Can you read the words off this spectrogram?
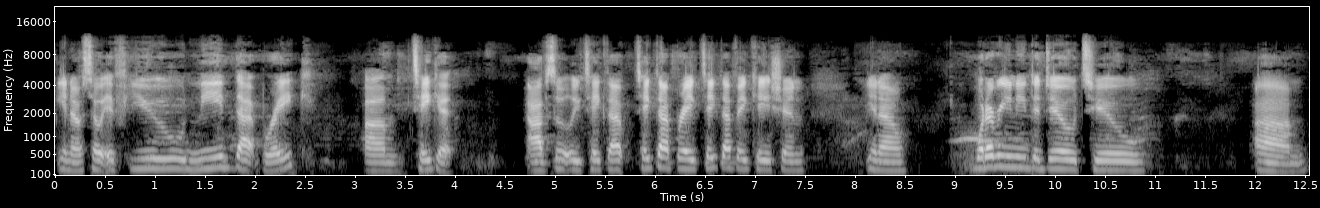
you know, so if you need that break, um, take it. Absolutely, take that take that break, take that vacation. You know, whatever you need to do to um,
